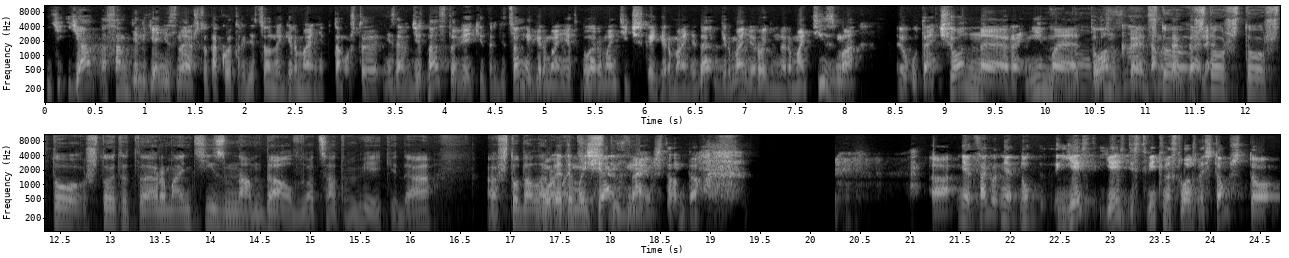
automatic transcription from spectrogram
Я, на самом деле, я не знаю, что такое традиционная Германия, потому что, не знаю, в XIX веке традиционная Германия – это была романтическая Германия, да? Германия – родина романтизма, э, утонченная, ранимая, Но тонкая там, что, и так далее. Что, что, что, что этот романтизм нам дал в 20 веке, да? А что дала Ну, это мы сейчас знаем, что он там. Uh, нет, согла... нет, ну есть, есть действительно сложность в том, что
